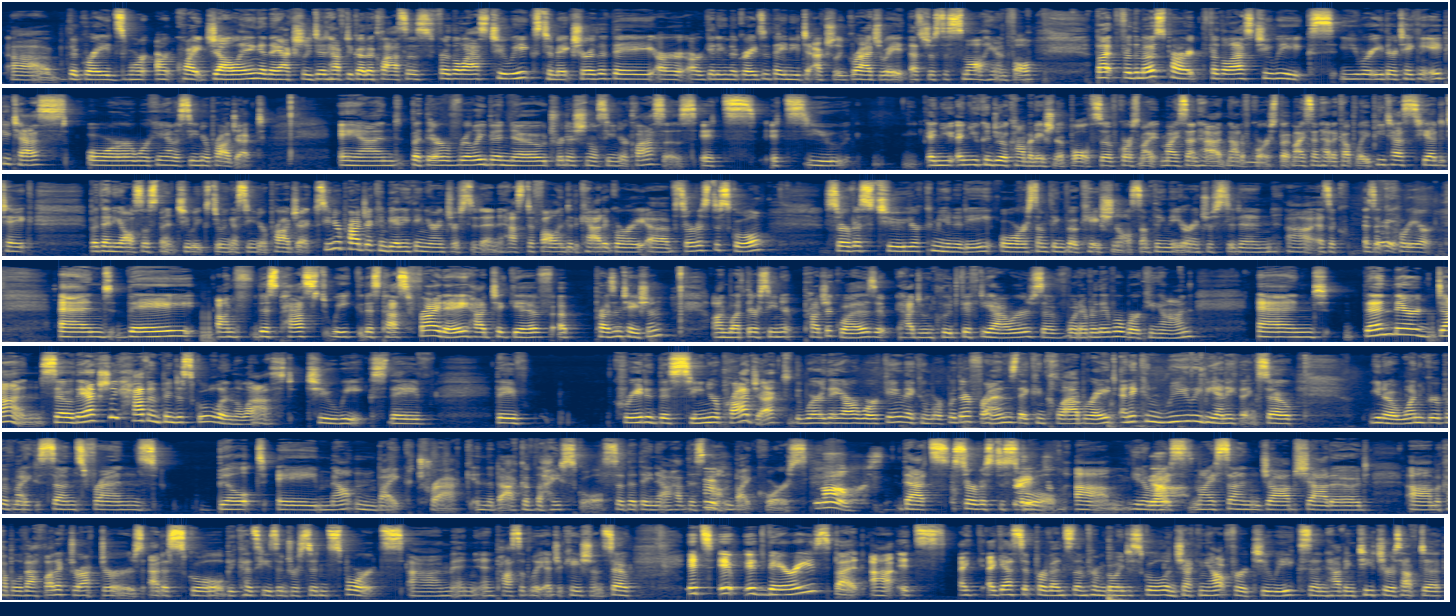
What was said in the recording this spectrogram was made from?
uh, the grades weren't aren't quite gelling, and they actually did have to go to classes for the last two weeks to make sure that they are are getting the grades that they need to actually graduate. That's just a small handful. But for the most part, for the last two weeks, you were either taking AP tests or working on a senior project. And but there have really been no traditional senior classes. It's it's you and you and you can do a combination of both. So of course my my son had not of course, but my son had a couple AP tests he had to take but then he also spent two weeks doing a senior project. Senior project can be anything you're interested in. It has to fall into the category of service to school, service to your community, or something vocational, something that you're interested in uh, as a as a career. And they on this past week, this past Friday, had to give a presentation on what their senior project was. It had to include 50 hours of whatever they were working on and then they're done. So they actually haven't been to school in the last 2 weeks. They've they've created this senior project where they are working, they can work with their friends, they can collaborate, and it can really be anything. So, you know, one group of my son's friends built a mountain bike track in the back of the high school so that they now have this mm. mountain bike course oh. that's service to school um, you know yeah. my, my son job shadowed um, a couple of athletic directors at a school because he's interested in sports um, and, and possibly education so it's it, it varies but uh, it's I, I guess it prevents them from going to school and checking out for two weeks and having teachers have to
